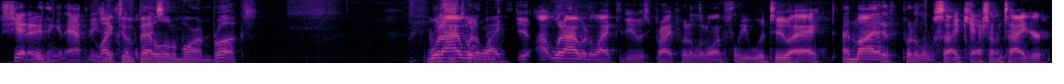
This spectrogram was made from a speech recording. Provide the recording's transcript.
shit, anything can happen. these I'd like to have bet a little more on Brooks. What I would have liked to do, what I would have liked to do is probably put a little on Fleetwood too. I I, might have put a little side cash on Tiger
